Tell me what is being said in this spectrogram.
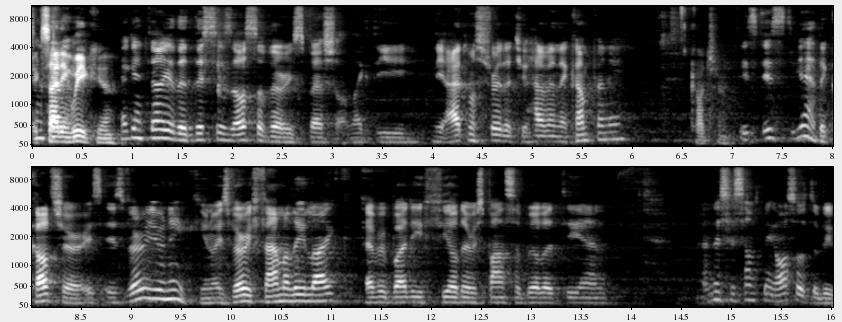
Exciting you- week, yeah. I can tell you that this is also very special. Like the the atmosphere that you have in the company Culture. is, is yeah, the culture is, is very unique. You know, it's very family like. Everybody feel the responsibility and and this is something also to be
